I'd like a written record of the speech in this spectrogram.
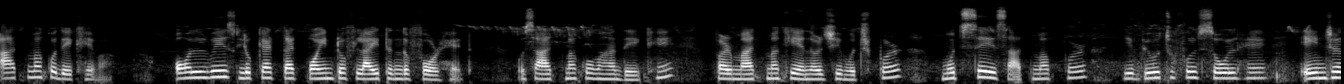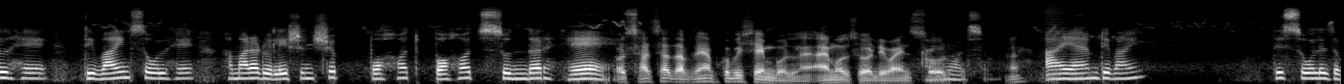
आत्मा को देखें वहाँ। Always look at that point of light in the forehead उस आत्मा को वहाँ देखें परमात्मा की एनर्जी मुझ पर मुझसे इस आत्मा पर। ये ब्यूटीफुल सोल है एंजल है डिवाइन सोल है। हमारा रिलेशनशिप बहुत बहुत सुंदर है। और साथ साथ अपने आप को भी सेम बोलना है। I am also a divine soul I am divine. This soul is a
